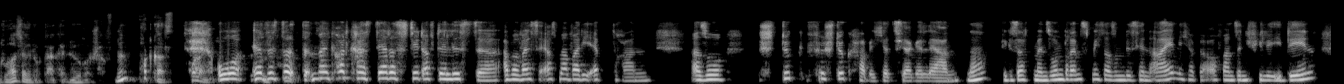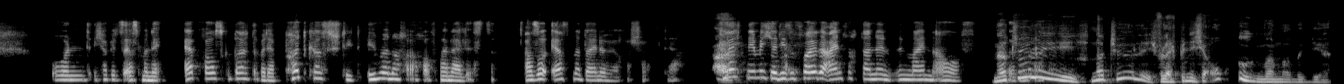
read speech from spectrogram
du hast ja doch gar keine Hörerschaft, ne? Podcast. Oh, das ist das, mein Podcast, ja, das steht auf der Liste. Aber weißt du, erstmal war die App dran. Also Stück für Stück habe ich jetzt ja gelernt. Ne? Wie gesagt, mein Sohn bremst mich da so ein bisschen ein. Ich habe ja auch wahnsinnig viele Ideen. Und ich habe jetzt erstmal eine App rausgebracht, aber der Podcast steht immer noch auch auf meiner Liste. Also erstmal deine Hörerschaft, ja. Ah. Vielleicht nehme ich ja diese Folge einfach dann in, in meinen auf. Natürlich, natürlich. Vielleicht bin ich ja auch irgendwann mal bei dir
